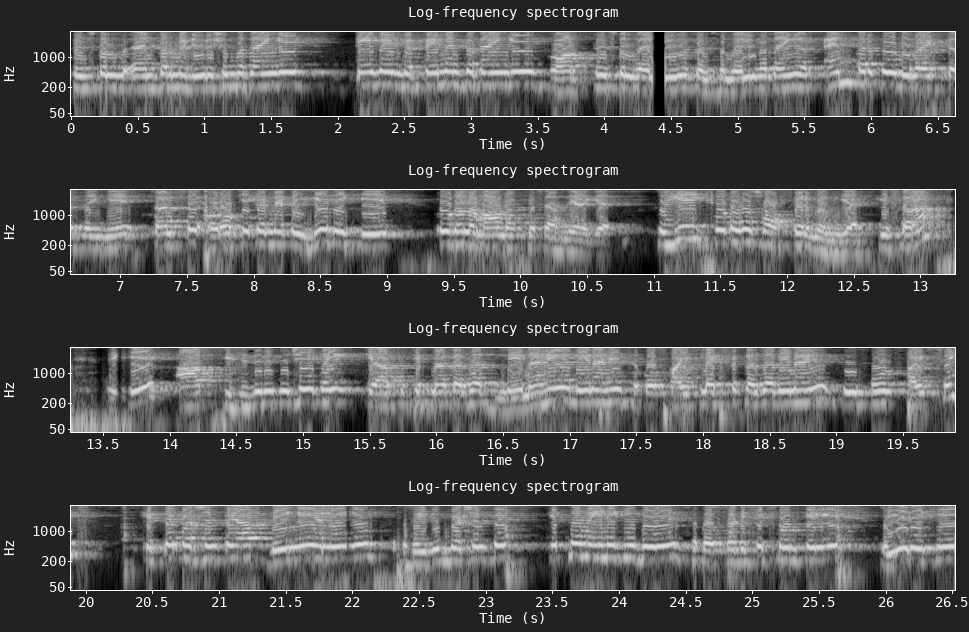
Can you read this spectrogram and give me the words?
प्रिंसिपल एन पर में ड्यूरेशन बताएँगे। पेमेंट में पेमेंट बताएँगे और प्रिंसिपल वैल्यू में प्रिंसिपल वैल्यू बताएँगे और एन पर को डिवाइड कर देंगे ट्वेल्व से और ओके करने पे ये देखिए टोटल अमाउंट आपके सामने आ गया। तो ये एक छोटा सा सॉफ्टवेयर बन गया। किस तरह, देखिए, आप किसी से भी पूछिए, भाई कि आपको कितना कर्जा लेना है या देना है? सपोज़ फाइव लैक्स का कर्जा देना है टू फोर फाइव सिक्स कितने परसेंट पे आप देंगे या लेंगे? एटीन परसेंट पे, कितने महीने के लिए दे रहे हैं? सपोज़ थर्टी सिक्स मंथ के लिए। तो ये देखिए,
